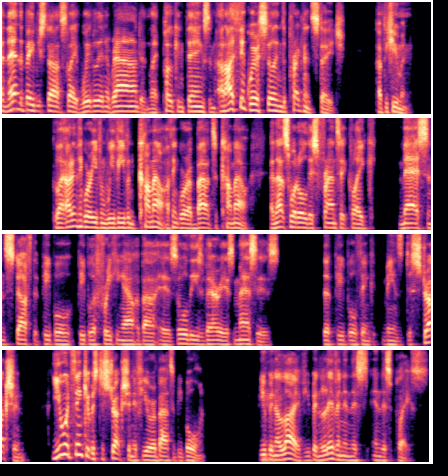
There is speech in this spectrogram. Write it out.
And then the baby starts like wiggling around and like poking things. And, and I think we're still in the pregnant stage of the human. Like I don't think we're even we've even come out. I think we're about to come out. And that's what all this frantic like mess and stuff that people people are freaking out about is all these various messes that people think means destruction. You would think it was destruction if you were about to be born. You've been alive, you've been living in this in this place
